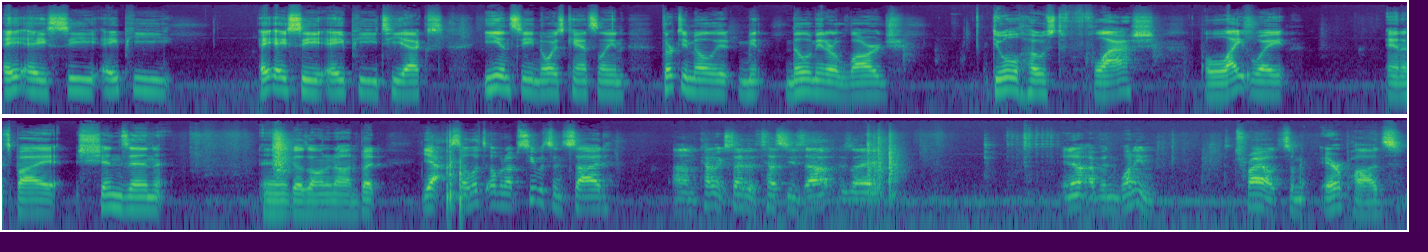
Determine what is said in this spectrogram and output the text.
AAC AP AAC aptX ENC noise canceling 13 millimeter large dual host flash lightweight and it's by Shenzhen and it goes on and on. But yeah so let's open up see what's inside. I'm kind of excited to test these out because I you know I've been wanting to try out some AirPods.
